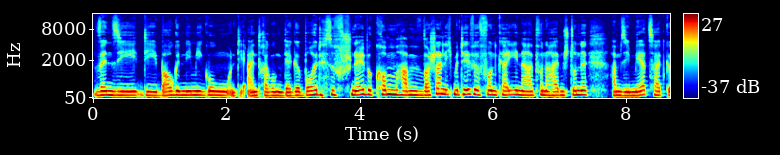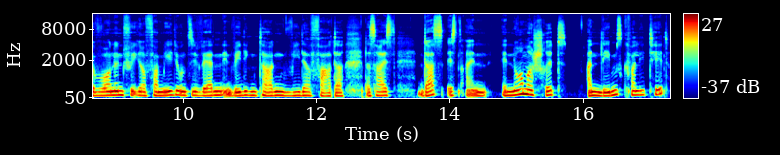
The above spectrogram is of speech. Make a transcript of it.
Wenn Sie die Baugenehmigungen und die Eintragung der Gebäude so schnell bekommen haben, wahrscheinlich mit Hilfe von KI innerhalb von einer halben Stunde, haben Sie mehr Zeit gewonnen für Ihre Familie und Sie werden in wenigen Tagen wieder Vater. Das heißt, das ist ein enormer Schritt an Lebensqualität.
